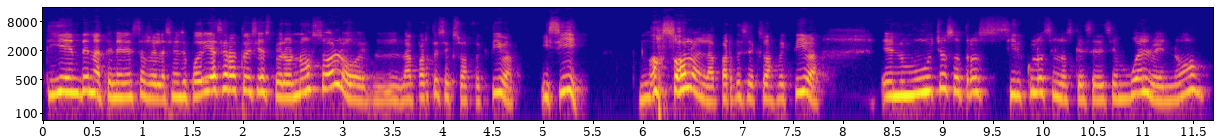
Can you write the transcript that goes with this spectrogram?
tienden a tener estas relaciones. Se podría rato decías, pero no solo en la parte sexoafectiva. Y sí, no solo en la parte sexoafectiva, en muchos otros círculos en los que se desenvuelven, ¿no?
